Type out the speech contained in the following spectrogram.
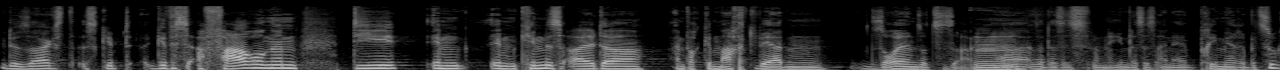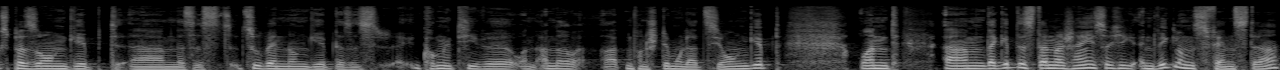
wie du sagst, es gibt gewisse Erfahrungen, die im im Kindesalter einfach gemacht werden sollen sozusagen. Ja, also das ist eben, dass es eine primäre Bezugsperson gibt, ähm, dass es Zuwendung gibt, dass es kognitive und andere Arten von Stimulation gibt. Und ähm, da gibt es dann wahrscheinlich solche Entwicklungsfenster.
